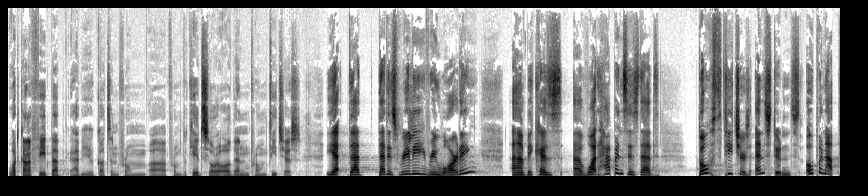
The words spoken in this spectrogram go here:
What kind of feedback have you gotten from uh, from the kids or, or then from teachers? Yeah that that is really rewarding uh, because uh, what happens is that both teachers and students open up.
